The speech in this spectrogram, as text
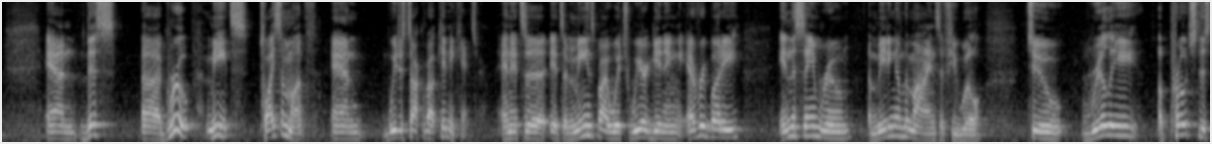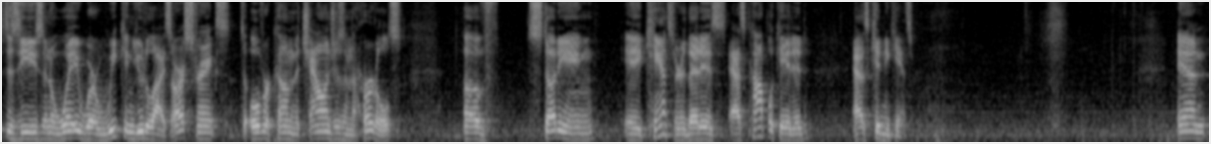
And this uh, group meets twice a month, and we just talk about kidney cancer. And it's a, it's a means by which we are getting everybody in the same room, a meeting of the minds, if you will, to really approach this disease in a way where we can utilize our strengths to overcome the challenges and the hurdles of studying a cancer that is as complicated as kidney cancer. And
